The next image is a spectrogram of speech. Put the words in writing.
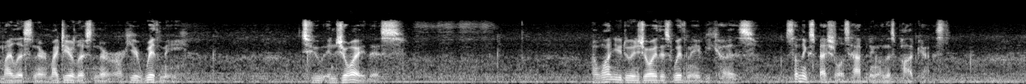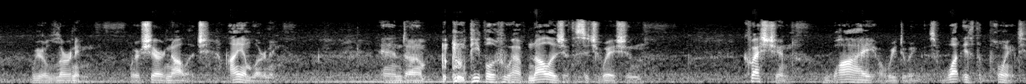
my listener, my dear listener, are here with me to enjoy this. I want you to enjoy this with me because something special is happening on this podcast. We are learning we're sharing knowledge. I am learning. And um, people who have knowledge of the situation question why are we doing this? What is the point?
